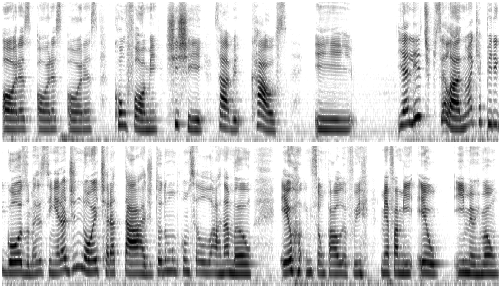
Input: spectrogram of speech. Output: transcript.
horas, horas, horas, com fome, xixi, sabe? Caos. E. E ali, tipo, sei lá, não é que é perigoso, mas assim, era de noite, era tarde, todo mundo com o celular na mão. Eu, em São Paulo, eu fui, minha família, eu e meu irmão,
